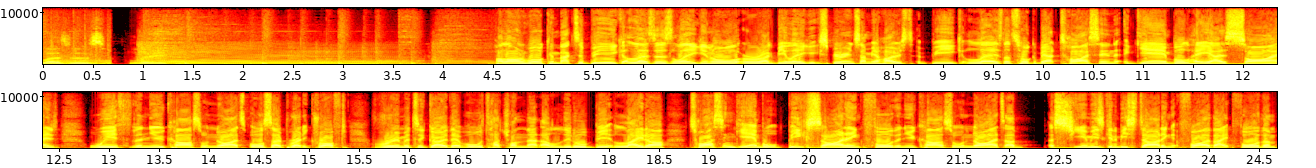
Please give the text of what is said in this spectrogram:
Les's League. Hello and welcome back to Big Les's League and all rugby league experience. I'm your host, Big Les. Let's talk about Tyson Gamble. He has signed with the Newcastle Knights. Also, Brodie Croft rumoured to go there, but we'll touch on that a little bit later. Tyson Gamble, big signing for the Newcastle Knights. A assume he's going to be starting at five eight for them.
